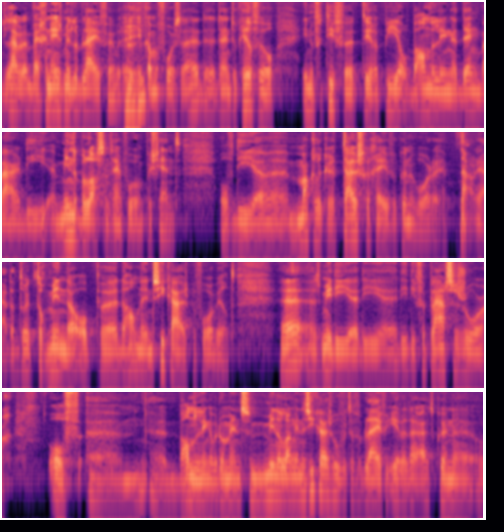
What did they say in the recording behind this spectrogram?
Laten we bij geneesmiddelen blijven. Mm -hmm. Ik kan me voorstellen, er zijn natuurlijk heel veel innovatieve therapieën of behandelingen denkbaar die minder belastend zijn voor een patiënt. Of die uh, makkelijker thuisgegeven kunnen worden. Nou ja, dat drukt toch minder op uh, de handen in het ziekenhuis bijvoorbeeld. Uh, dus meer die, die, die, die verplaatste zorg. Of behandelingen waardoor mensen minder lang in een ziekenhuis hoeven te verblijven, eerder daaruit kunnen, of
